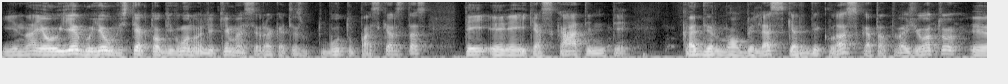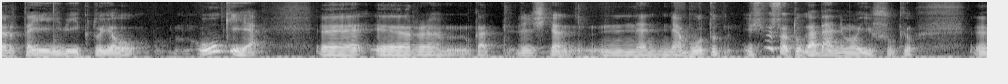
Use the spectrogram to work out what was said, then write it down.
na, jau, jeigu jau vis tiek to gyvūno likimas yra, kad jis būtų paskerstas, tai reikia skatinti, kad ir mobilias skerdiklas, kad atvažiuotų ir tai įvyktų jau ūkija. E, ir kad, reiškia, ne, nebūtų iš viso tų gabenimo iššūkių. E,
